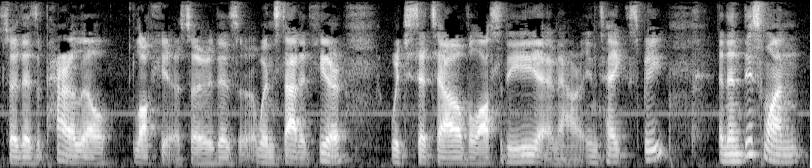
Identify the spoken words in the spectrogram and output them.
So there's a parallel block here. So there's when started here, which sets our velocity and our intake speed. And then this one,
